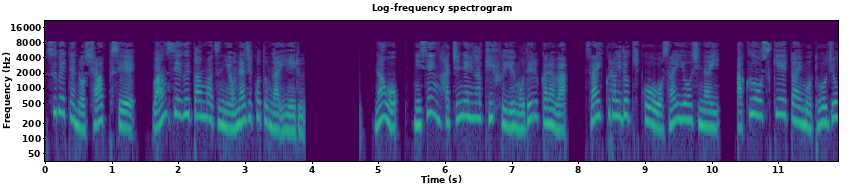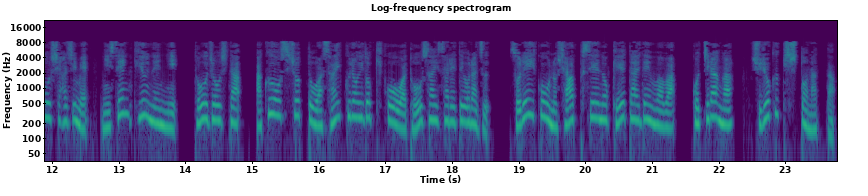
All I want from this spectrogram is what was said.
すべてのシャープ製、ワンセグ端末に同じことが言える。なお、2008年秋冬モデルからは、サイクロイド機構を採用しない、アクオス携帯も登場し始め、2009年に登場したアクオスショットはサイクロイド機構は搭載されておらず、それ以降のシャープ製の携帯電話は、こちらが主力機種となった。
